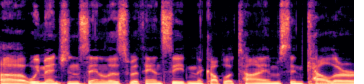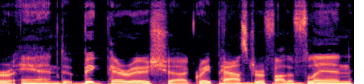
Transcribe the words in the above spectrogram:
uh, we mentioned St. Elizabeth Ann Seton a couple of times in Keller and big parish, uh, great pastor, Father Flynn.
